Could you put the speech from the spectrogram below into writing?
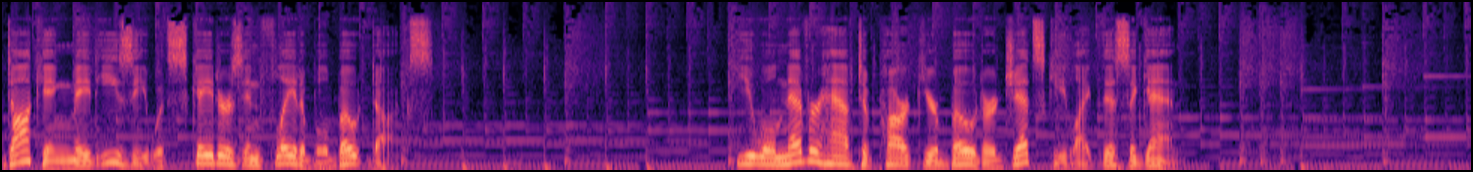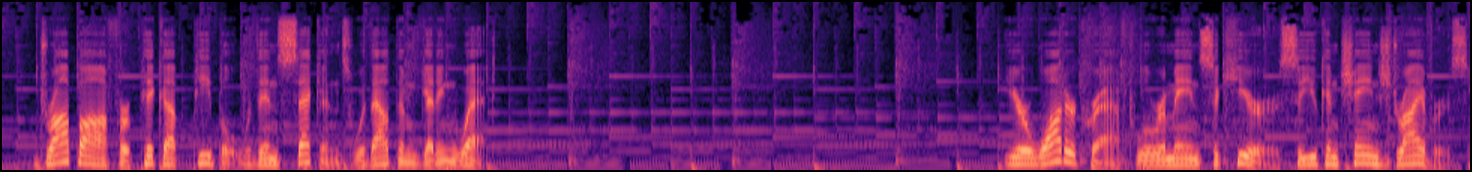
Docking made easy with Skadr's inflatable boat docks. You will never have to park your boat or jet ski like this again. Drop off or pick up people within seconds without them getting wet. Your watercraft will remain secure so you can change drivers,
